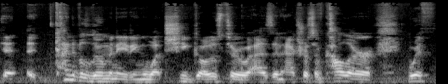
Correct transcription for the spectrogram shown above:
it, it kind of illuminating what she goes through as an actress of color with.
